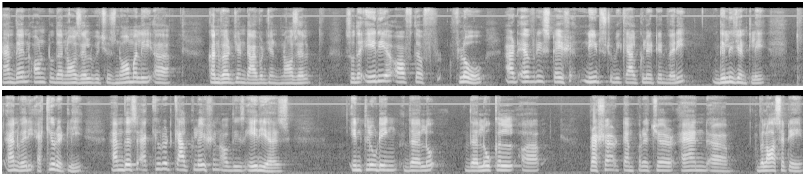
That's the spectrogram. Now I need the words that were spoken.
and then onto the nozzle which is normally a convergent divergent nozzle. So, the area of the flow at every station needs to be calculated very diligently and very accurately and this accurate calculation of these areas including the, lo the local uh, pressure, temperature and uh, velocity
